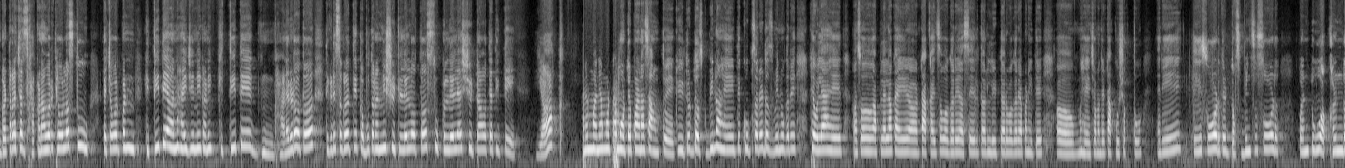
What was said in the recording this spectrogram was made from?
गटराच्या झाकणावर ठेवलंस तू. त्याच्यावर पण किती ते अनहायजेनिक आणि किती ते घाणेरडं होतं. तिकडे सगळं ते कबुतरांनी शिटलेलं होतं सुकलेल्या शिटा होत्या तिथे. याक! आणि मन्या मोठा मोठेपणा सांगतोय की इथे डस्टबिन आहे इथे खूप सारे डस्टबिन वगैरे ठेवले आहेत. असं आपल्याला काही टाकायचं वगैरे असेल तर लिटर वगैरे आपण इथे ह्याच्यामध्ये टाकू शकतो. अरे ते सोड ते डस्टबिनचं सोड. पण तू अखंड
